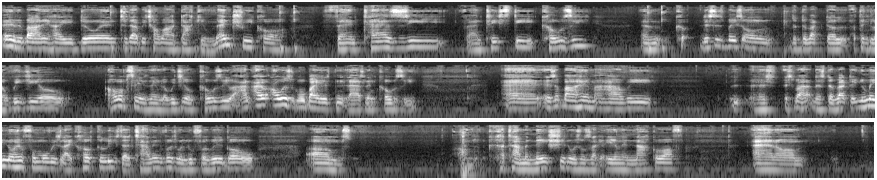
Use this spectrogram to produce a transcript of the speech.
Hey everybody, how you doing? Today I'll be talking about a documentary called Fantasy, FantastiCozzi, and co- this is based on the director, I think Luigio. I hope I'm saying his name, Luigio Cozzi. I, I always go by his last name, Cozzi, and it's about him how he. His, it's about this director. You may know him from movies like Hercules, the Italian version with Lou Ferrigno, um, um, Contamination, which was like an alien knockoff, and um,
